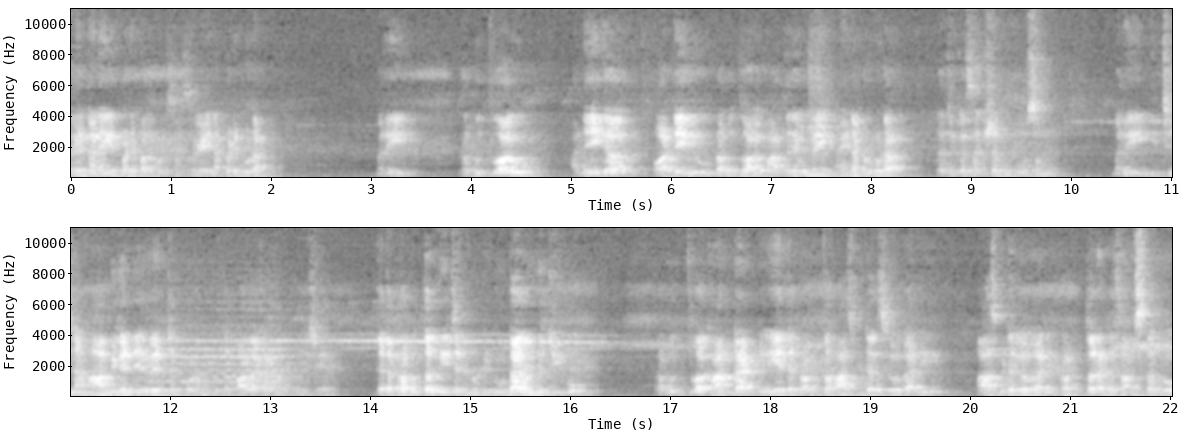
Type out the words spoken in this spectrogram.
తెలంగాణ ఏర్పడి పదకొండు సంవత్సరాలు అయినప్పటికీ కూడా మరి ప్రభుత్వాలు అనేక పార్టీలు ప్రభుత్వాలు మాత్రమే ఉన్నాయి. అయినప్పుడు కూడా రజక సంక్షేమం కోసం మరి ఇచ్చిన హామీలు నెరవేర్చకపోవడం కొంత బాధాకరమైన విషయం. గత ప్రభుత్వం ఇచ్చినటువంటి నూట రెండు జీవో ప్రభుత్వ కాంట్రాక్ట్ ఏదైతే ప్రభుత్వ హాస్పిటల్స్లో కానీ హాస్పిటల్లో కానీ ప్రభుత్వ రంగ సంస్థలో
